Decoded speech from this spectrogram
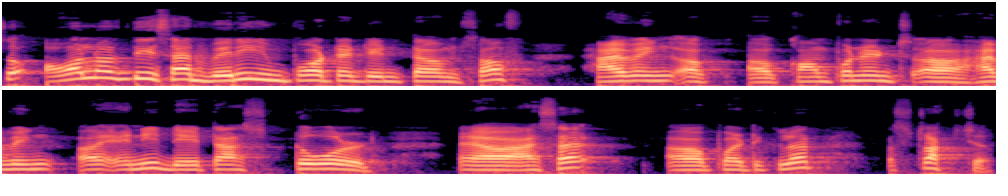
So, all of these are very important in terms of having a, a component uh, having uh, any data stored uh, as a, a, particular structure.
